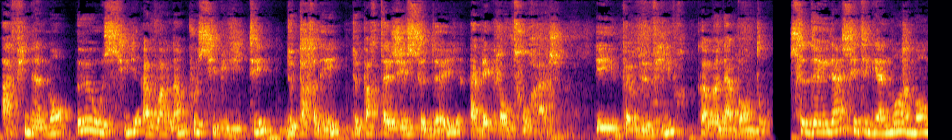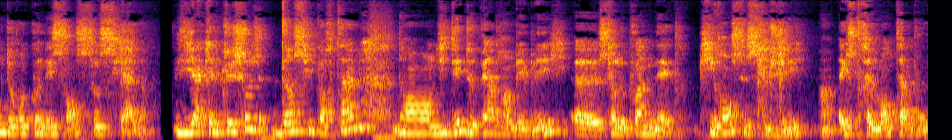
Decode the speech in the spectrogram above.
à finalement eux aussi avoir l'impossibilité de parler, de partager ce deuil avec l'entourage. Et ils peuvent le vivre comme un abandon. Ce deuil-là, c'est également un manque de reconnaissance sociale. Il y a quelque chose d'insupportable dans l'idée de perdre un bébé euh, sur le point de naître, qui rend ce sujet hein, extrêmement tabou.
